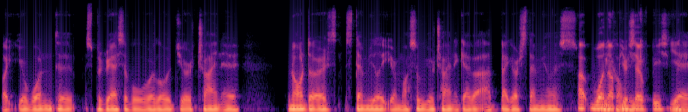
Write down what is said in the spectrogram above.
but you're wanting to it's progressive overload. You're trying to in order to stimulate your muscle, you're trying to give it a bigger stimulus. Uh, one up on week. yourself, basically. Yeah.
